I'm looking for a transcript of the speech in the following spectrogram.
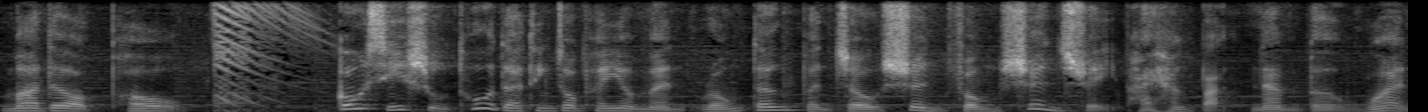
（Mother of Pearl）。恭喜属兔的听众朋友们荣登本周顺风顺水排行榜 Number One。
